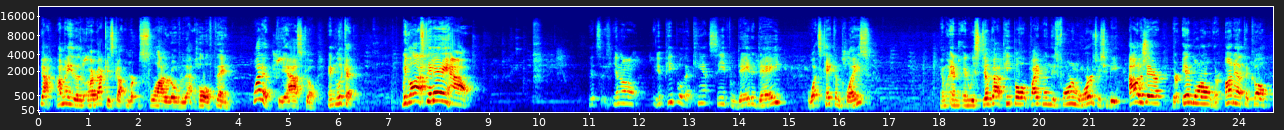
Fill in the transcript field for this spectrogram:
yeah, how many of the Iraqis got slaughtered over that whole thing? What a fiasco. And look at we lost it anyhow. It's, you know, you people that can't see from day to day what's taking place, and, and, and we still got people fighting in these foreign wars. We should be out of there. They're immoral. They're unethical.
